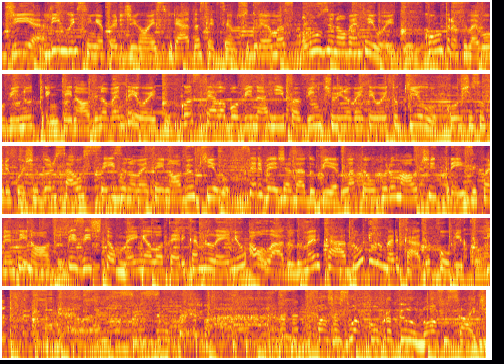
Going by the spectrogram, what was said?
dia. Linguiça perdigão esfriada 700 gramas 11,98. Contra filé bovino 39,98. Costela bovina ripa 21,98 kg. Coxa sobre coxa dorsal 6,99 o quilo. Cerveja da Beer latão puro malte 3,49. Visite também a Lotérica Milênio ao lado do mercado e no mercado público. Faça sua compra pelo nosso site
